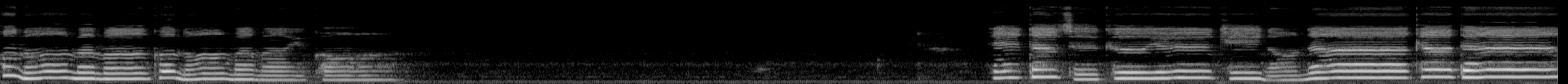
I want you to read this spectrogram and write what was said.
このまま、このまま行こう。いたつく雪の中で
